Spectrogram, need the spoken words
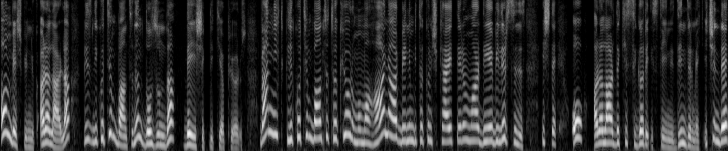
15 günlük aralarla biz nikotin bantının dozunda değişiklik yapıyoruz. Ben nikotin bantı takıyorum ama hala benim bir takım şikayetlerim var diyebilirsiniz. İşte o aralardaki sigara isteğini dindirmek için de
